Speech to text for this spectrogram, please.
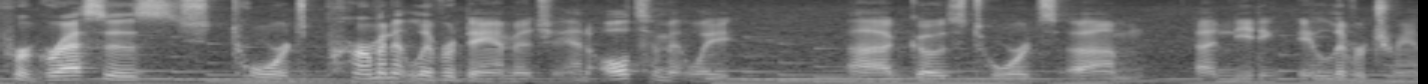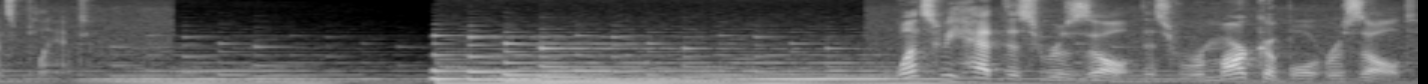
progresses towards permanent liver damage and ultimately uh, goes towards um, uh, needing a liver transplant. Once we had this result, this remarkable result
